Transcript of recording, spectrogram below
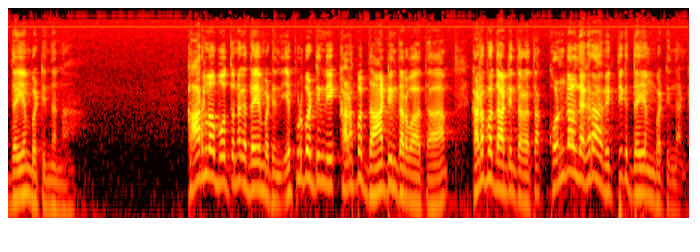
దయ్యం పట్టిందన్నా. కారులో పోతున్నాక దయ్యం పట్టింది. ఎప్పుడు పట్టింది? కడప దాటిన తర్వాత కడప దాటిన తర్వాత కొండల దగ్గర ఆ వ్యక్తికి దయ్యం పట్టిందంట.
